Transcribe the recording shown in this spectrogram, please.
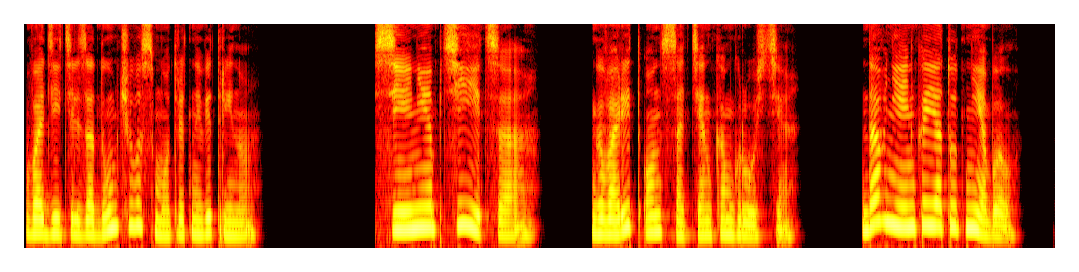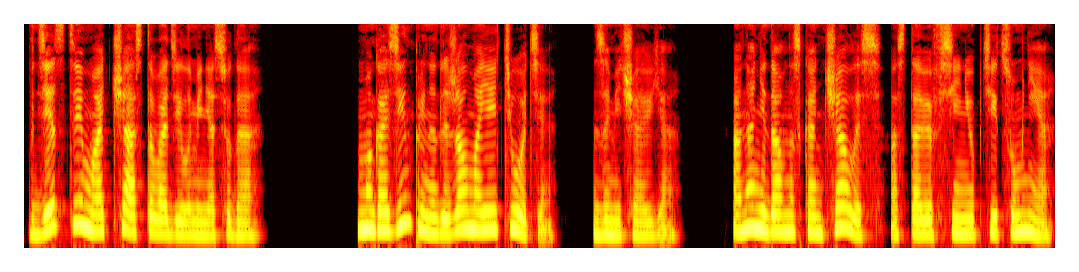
Водитель задумчиво смотрит на витрину. «Синяя птица», — говорит он с оттенком грусти. «Давненько я тут не был. В детстве мать часто водила меня сюда». «Магазин принадлежал моей тете, замечаю я. Она недавно скончалась, оставив синюю птицу мне.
